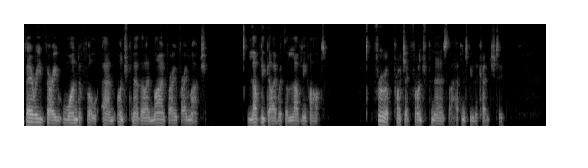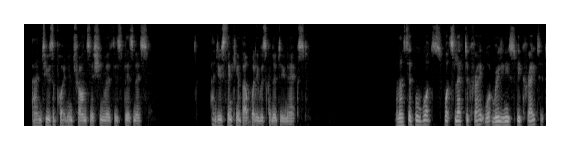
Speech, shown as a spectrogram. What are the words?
very, very wonderful um, entrepreneur that I admire very, very much. Lovely guy with a lovely heart. Through a project for entrepreneurs that I happened to be the coach to. And he was a point in transition with his business and he was thinking about what he was going to do next. And I said, Well, what's, what's left to create? What really needs to be created?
